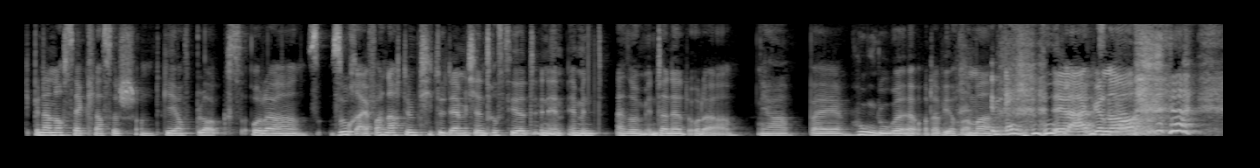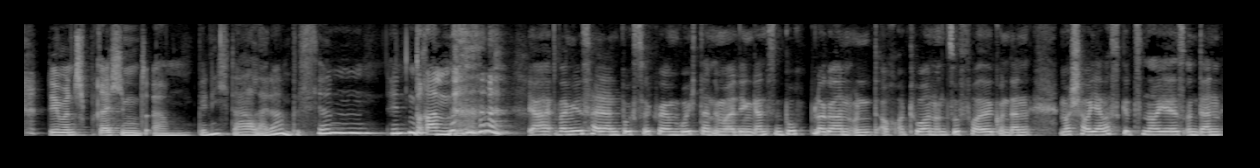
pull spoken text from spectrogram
Ich bin dann auch sehr klassisch und gehe auf Blogs oder suche einfach nach dem Titel, der mich interessiert, in, im, also im Internet oder ja, bei Hugendube oder wie auch immer. Im echten Buchladen. Ja, genau. Dementsprechend ähm, bin ich da leider ein bisschen hinten dran. Ja, bei mir ist halt dann Bookstagram, wo ich dann immer den ganzen Buchbloggern und auch Autoren und so folge und dann immer schaue, ja, was gibt's Neues? Und dann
